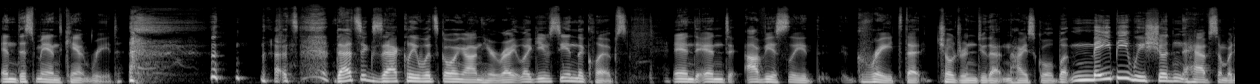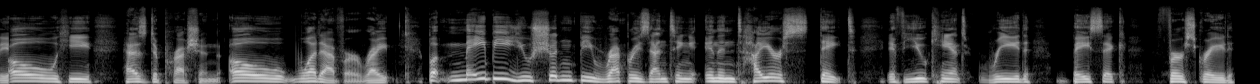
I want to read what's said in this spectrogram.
and this man can't read. that's that's exactly what's going on here right? Like you've seen the clips and and obviously great that children do that in high school but maybe we shouldn't have somebody oh he has depression. Oh whatever right? But maybe you shouldn't be representing an entire state if you can't read basic first grade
